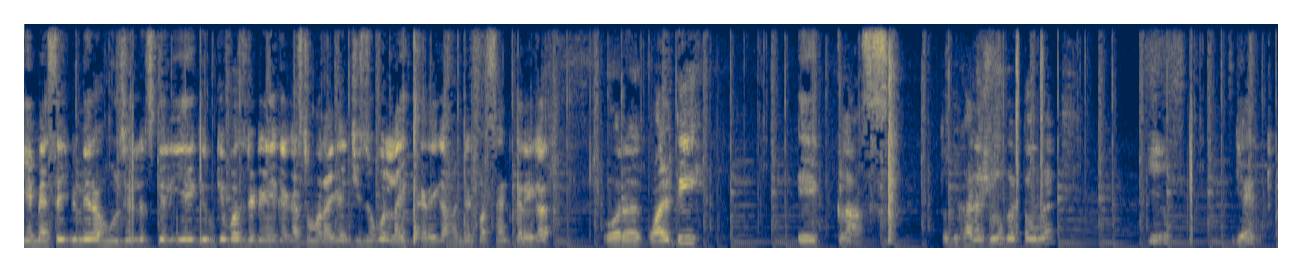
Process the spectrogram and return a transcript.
ये मैसेज भी मेरा होलसेलर्स के लिए कि उनके पास रिटेल का कस्टमर आएगा, इन चीज़ों को लाइक करेगा 100% करेगा। और क्वालिटी एक क्लास तो दिखाना शुरू करता हूँ मैं। ये जेंट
